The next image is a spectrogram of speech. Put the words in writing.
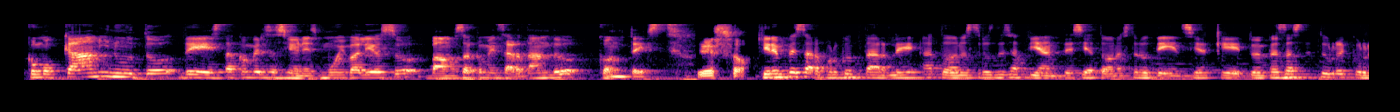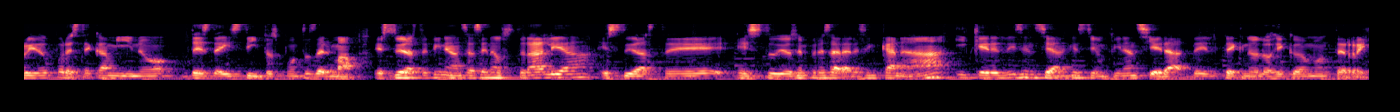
Como cada minuto de esta conversación es muy valioso, vamos a comenzar dando contexto. Eso. Quiero empezar por contarle a todos nuestros desafiantes y a toda nuestra audiencia que tú empezaste tu recorrido por este camino desde distintos puntos del mapa. Estudiaste finanzas en Australia, estudiaste estudios empresariales en Canadá y que eres licenciada en gestión financiera del Tecnológico de Monterrey.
